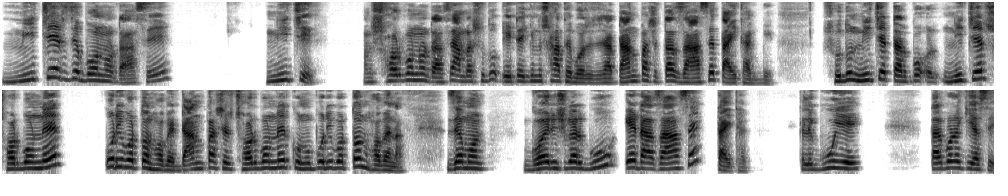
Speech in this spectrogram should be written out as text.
নিচের যে বর্ণটা আছে, নিচের মানে সর্বর্ণটা আছে, আমরা শুধু এটাই কিন্তু সাথে বসে যা ডান পাশেরটা যা আছে তাই থাকবে। শুধু নিচেরটার নিচের সর্বর্ণের পরিবর্তন হবে, ডান পাশের সর্বর্ণের কোনো পরিবর্তন হবে না। যেমন গয়রস্কার গু, এটা যা আছে তাই থাকবে তাহলে গু এ, তারপরে কি আছে?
